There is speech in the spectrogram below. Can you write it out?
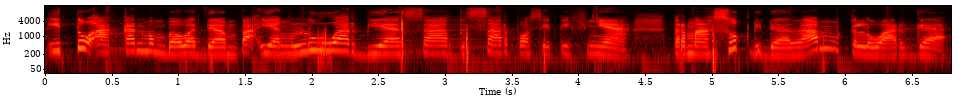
itu akan membawa dampak yang luar biasa besar positifnya, termasuk di dalam keluarga.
